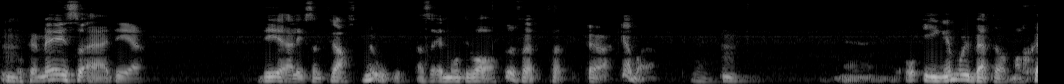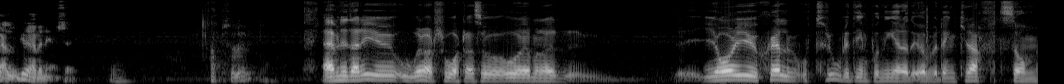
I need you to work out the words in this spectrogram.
Mm. Och för mig så är det, det är liksom kraft nog, alltså en motivator för att, för att öka bara. Mm. Eh, Och ingen mår ju bättre av att man själv gräver ner sig. Absolut. Nej men det där är ju oerhört svårt alltså. Och jag menar, jag är ju själv otroligt imponerad över den kraft som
